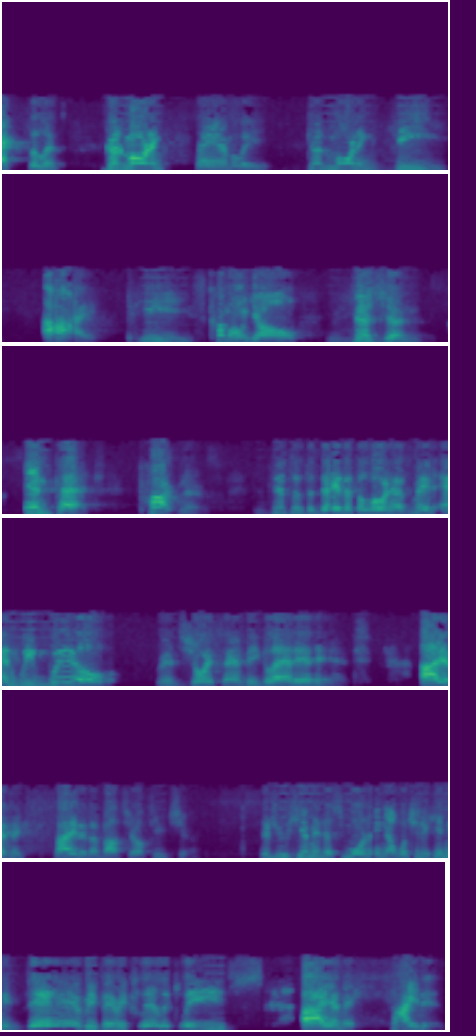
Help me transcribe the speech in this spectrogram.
excellence. Good morning, family. Good morning, V I, P's. Come on, y'all. Vision, impact, partners. This is the day that the Lord has made, and we will rejoice and be glad in it. I am excited about your future. Did you hear me this morning? I want you to hear me very, very clearly, please. I am excited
